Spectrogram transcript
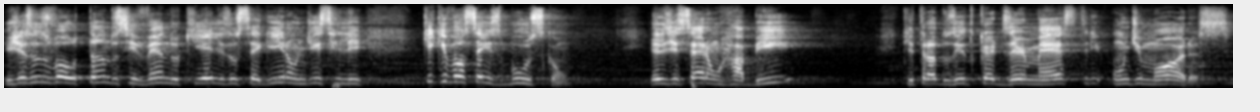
E Jesus, voltando-se, vendo que eles o seguiram, disse-lhe: O que, que vocês buscam? Eles disseram: Rabi, que traduzido quer dizer mestre, onde moras?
